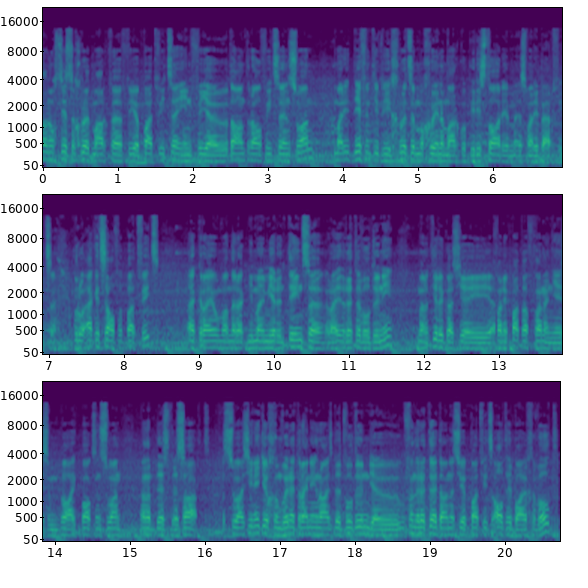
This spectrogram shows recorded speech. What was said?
daar nog steeds 'n groot mark vir vir jou padfietsse en vir jou taantraalfietsse en so aan, maar die definitief die grootste groeiende mark op hierdie stadium is maar die bergfietsse. Bedoel ek het self 'n padfiets. Ek ry hom wanneer ek nie my meer intense ritte wil doen nie, maar natuurlik as jy van die pad af gaan en jy is in bike box en so aan, dan dis dis hard. So as jy net jou gewone training rides dit wil doen, jou oefenritte, dan is jou padfiets altyd baie gewild,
